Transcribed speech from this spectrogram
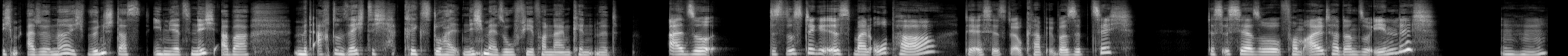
Ich, also, ne, ich wünsch das ihm jetzt nicht, aber mit 68 kriegst du halt nicht mehr so viel von deinem Kind mit. Also, das Lustige ist, mein Opa, der ist jetzt, glaube ich, knapp über 70. Das ist ja so vom Alter dann so ähnlich. Mhm.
